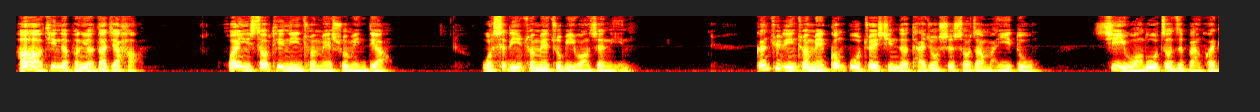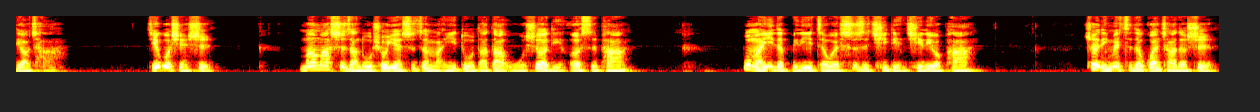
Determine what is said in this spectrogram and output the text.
好好听的朋友，大家好，欢迎收听林传媒说明调，我是林传媒主笔王振林。根据林传媒公布最新的台中市首长满意度暨网络政治板块调查结果显示，妈妈市长卢秀燕市政满意度达到五十二点二四趴，不满意的比例则为四十七点七六趴。这里面值得观察的是，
